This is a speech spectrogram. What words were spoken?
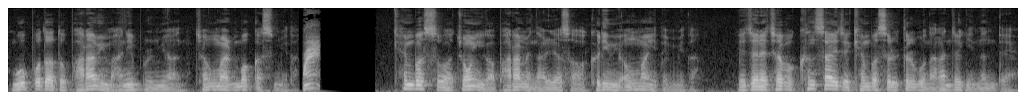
무엇보다도 바람이 많이 불면 정말 뭣 같습니다. 캔버스와 종이가 바람에 날려서 그림이 엉망이 됩니다. 예전에 제법 큰 사이즈의 캔버스를 들고 나간 적이 있는데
